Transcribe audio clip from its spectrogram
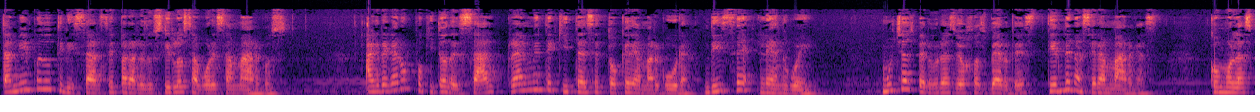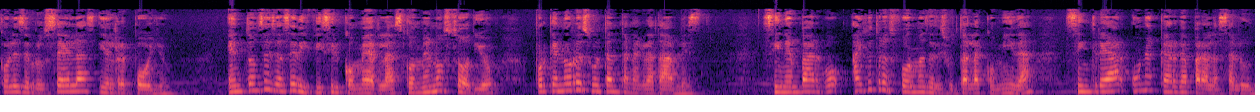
También puede utilizarse para reducir los sabores amargos. Agregar un poquito de sal realmente quita ese toque de amargura, dice Landway. Muchas verduras de hojas verdes tienden a ser amargas, como las coles de Bruselas y el repollo. Entonces hace difícil comerlas con menos sodio porque no resultan tan agradables. Sin embargo, hay otras formas de disfrutar la comida sin crear una carga para la salud.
